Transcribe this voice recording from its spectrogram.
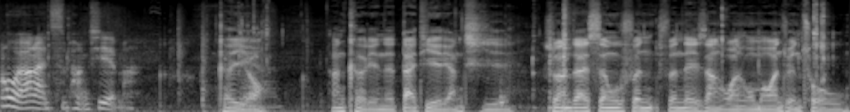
哦，我要来吃螃蟹嘛？可以哦，很可怜的代替了两期耶。虽然在生物分分类上完我们完全错误。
